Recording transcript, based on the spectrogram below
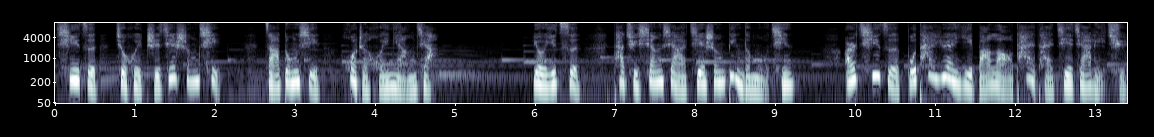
妻子就会直接生气，砸东西或者回娘家。有一次，他去乡下接生病的母亲，而妻子不太愿意把老太太接家里去。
